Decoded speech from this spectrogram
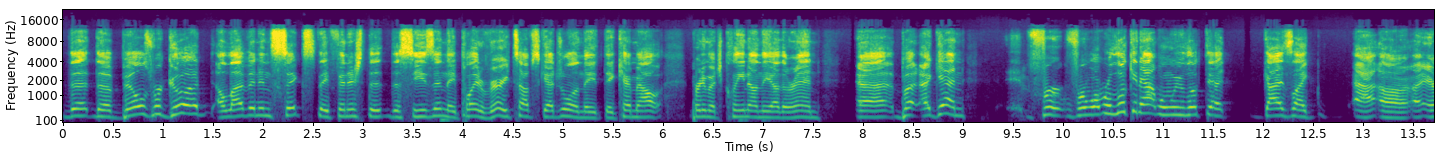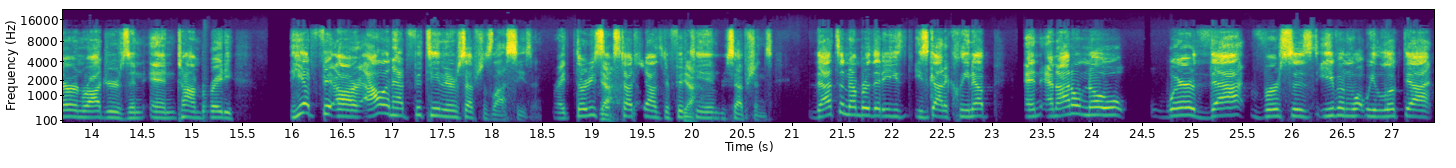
the the Bills were good, eleven and six. They finished the the season. They played a very tough schedule, and they they came out pretty much clean on the other end. Uh, but again, for for what we're looking at when we looked at guys like uh, uh Aaron Rodgers and and Tom Brady, he had or Allen had 15 interceptions last season, right? 36 yeah. touchdowns to 15 yeah. interceptions. That's a number that he's he's got to clean up. And and I don't know where that versus even what we looked at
